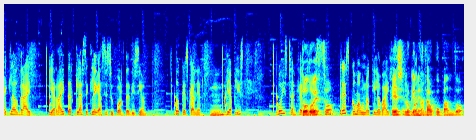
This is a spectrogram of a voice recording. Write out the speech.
iCloud Drive. Y a Writer Classic Legacy Support Edition. Doc Scanner. ¿Mm? Diaplist. Voice Changer. Todo esto 3,1 kilobytes. es lo que me Botón. está ocupando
